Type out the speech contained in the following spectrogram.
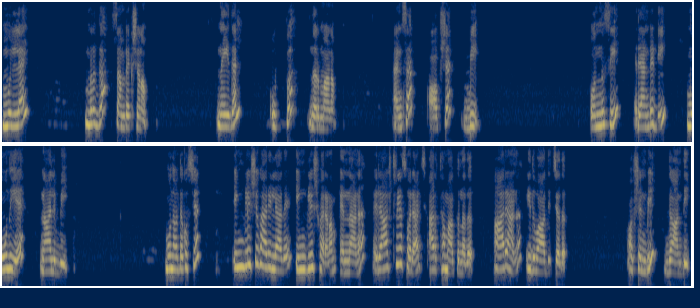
മുല്ലായി മൃഗ സംരക്ഷണം നെയ്തൽ ഉപ്പ് നിർമ്മാണം. ആൻസർ ഓപ്ഷൻ ബി ഒന്ന് സി രണ്ട് ഡി മൂന്ന് എ നാല് ബി മൂന്നാമത്തെ ക്വസ്റ്റ്യൻ ഇംഗ്ലീഷുകാരില്ലാതെ ഇംഗ്ലീഷ് വരണം എന്നാണ് രാഷ്ട്രീയ സ്വരാജ് അർത്ഥമാക്കുന്നത്. ആരാണ് ഇത് വാദിച്ചത്? Option B Gandhi.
